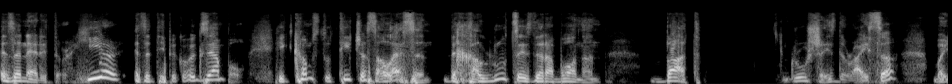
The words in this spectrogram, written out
as an editor. Here, as a typical example, he comes to teach us a lesson. The Chalutza is the Rabbanan, but Grusha is the Raisa, by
